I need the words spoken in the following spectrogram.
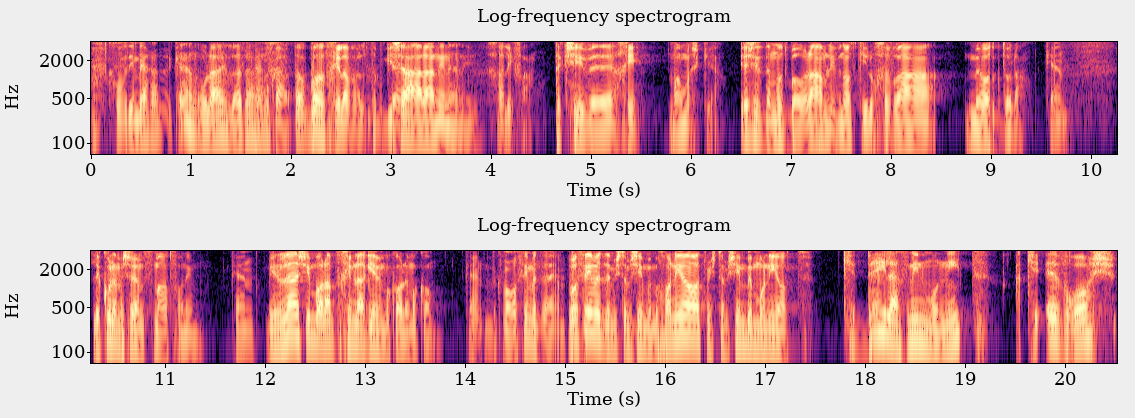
אנחנו עובדים ביחד? כן, אולי, לא יודע, מוכר. טוב, בוא נתחיל אבל, את הפגישה, כן. אהלן, הנה אני, חליפה. תקשיב, אה, אחי, מר משקיע. יש הזדמנות בעולם לבנות כאילו חברה מאוד גדולה. כן. לכולם יש היום סמארטפונים. כן. מיליוני אנשים בעולם צריכים להגיע ממקום למקום. כן, וכבר עושים את זה היום. ועושים את זה, משתמשים במכוניות, משתמשים במוניות. כדי להזמין מונית, הכאב ראש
